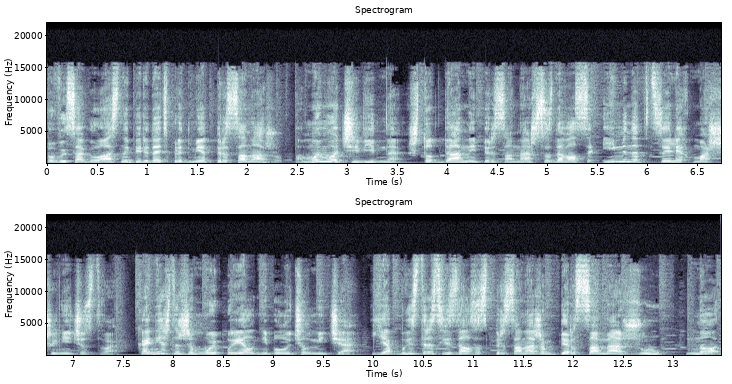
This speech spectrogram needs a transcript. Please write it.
«Вы согласны передать предмет персонажу?». По-моему, очевидно, что данный персонаж создавался именно в целях мошенничества. Конечно же, мой ПЛ не получил меча. Я быстро связался с персонажем персонажу, но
